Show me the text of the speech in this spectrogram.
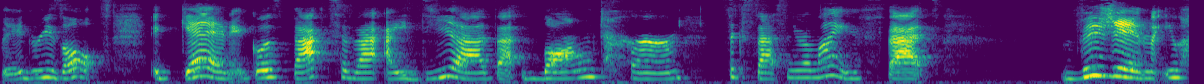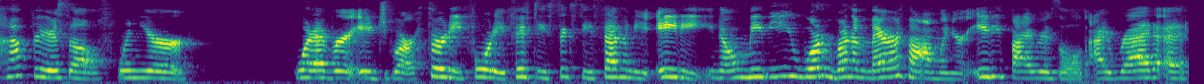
big results. Again, it goes back to that idea that long term success in your life, that vision that you have for yourself when you're whatever age you are 30 40 50 60 70 80 you know? Maybe you want to run a marathon when you're 85 years old. I read an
